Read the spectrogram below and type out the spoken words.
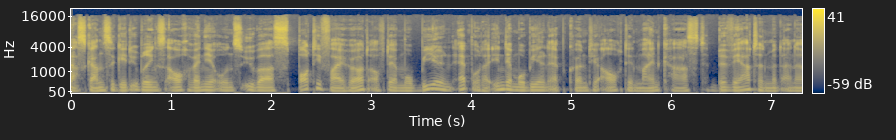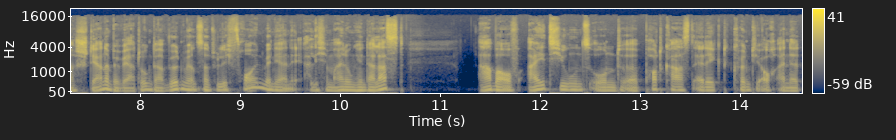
Das Ganze geht übrigens auch, wenn ihr uns über Spotify hört. Auf der mobilen App oder in der mobilen App könnt ihr auch den Mindcast bewerten mit einer Sternebewertung. Da würden wir uns natürlich freuen, wenn ihr eine ehrliche Meinung hinterlasst. Aber auf iTunes und äh, Podcast Addict könnt ihr auch eine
